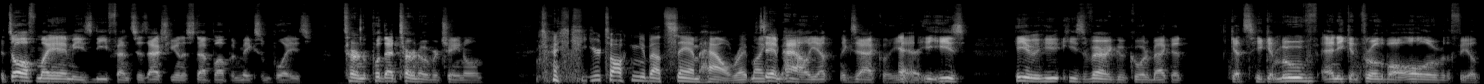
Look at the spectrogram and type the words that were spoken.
It's all if Miami's defense is actually going to step up and make some plays. Turn put that turnover chain on. You're talking about Sam Howell, right, Mike? Sam Howell. Yep, exactly. Yeah, he, he's he, he he's a very good quarterback that gets he can move and he can throw the ball all over the field.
